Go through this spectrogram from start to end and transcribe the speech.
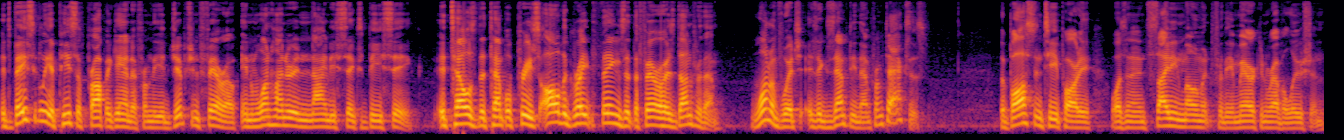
It's basically a piece of propaganda from the Egyptian pharaoh in 196 BC. It tells the temple priests all the great things that the pharaoh has done for them, one of which is exempting them from taxes. The Boston Tea Party was an inciting moment for the American Revolution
